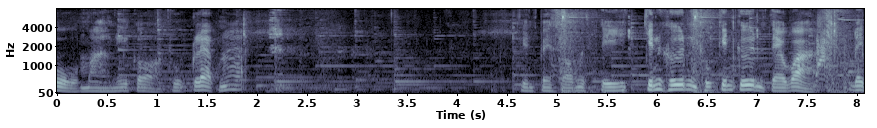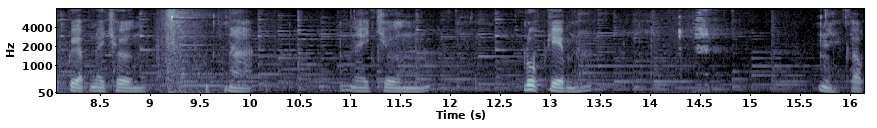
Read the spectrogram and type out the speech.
อ้มาอย่างนี้ก็ถูกแลกนะฮะกินไปสองตีกินคืนถูกกินคืนแต่ว่าได้เปรียบในเชิงนะในเชิงรูปเกมนะนี่ครับ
